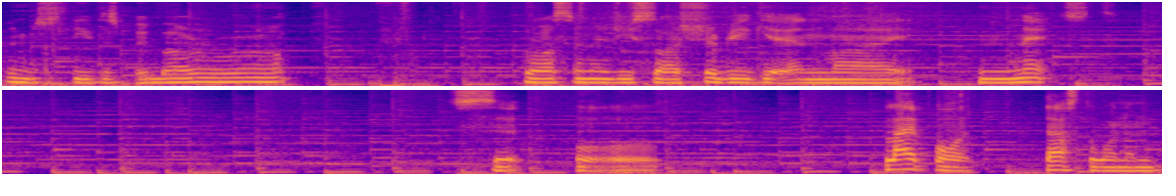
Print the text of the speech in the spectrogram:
Let me just leave this Bibarel up. Grass energy, so I should be getting my next set of Lipod. That's the one I'm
